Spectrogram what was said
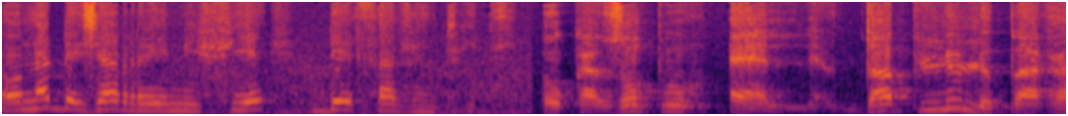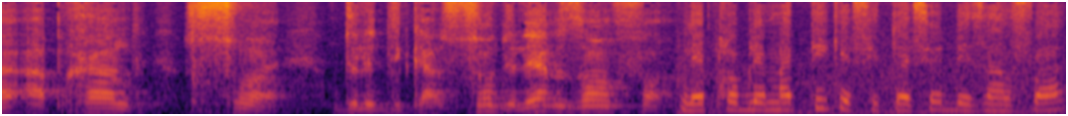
on a déjà réunifié 228. Occasion pour elles d'appeler le parent à prendre soin de l'éducation de leurs enfants. Les problématiques et situations des enfants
